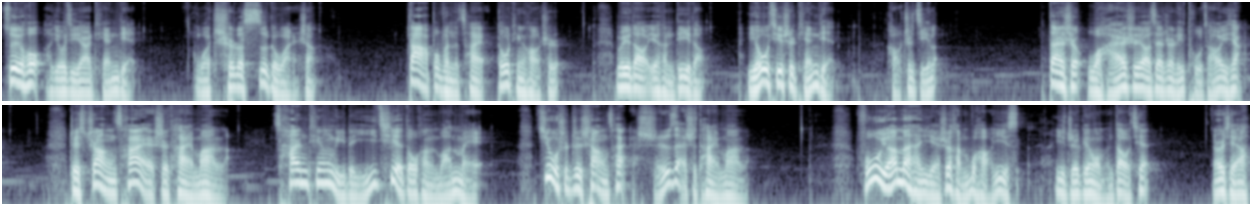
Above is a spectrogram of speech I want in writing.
最后有几样甜点。我吃了四个晚上，大部分的菜都挺好吃，味道也很地道，尤其是甜点，好吃极了。但是我还是要在这里吐槽一下。这上菜是太慢了，餐厅里的一切都很完美，就是这上菜实在是太慢了。服务员们也是很不好意思，一直给我们道歉，而且啊，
